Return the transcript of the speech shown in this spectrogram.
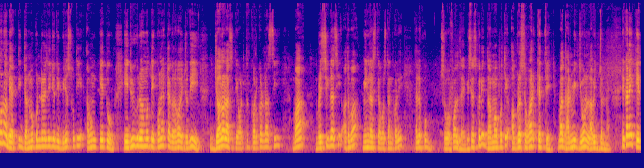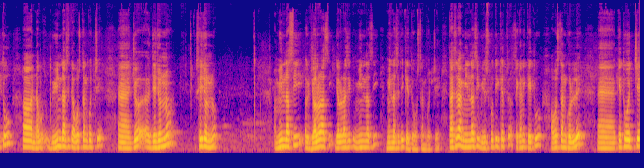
কোনো ব্যক্তির জন্মকুণ্ডলীতে যদি বৃহস্পতি এবং কেতু এই দুই গ্রহের মধ্যে কোনো একটা গ্রহ যদি জলরাশিতে অর্থাৎ কর্কট রাশি বা বৃশ্চিক রাশি অথবা মীন রাশিতে অবস্থান করে, তাহলে খুব শুভফল দেয়, বিশেষ করে ধর্মপতি অগ্রসর হওয়ার ক্ষেত্রে বা ধার্মিক জীবন লাভের জন্য। এখানে কেতু মীন রাশিতে অবস্থান করছে যে জন্য, সেই জন্য মীন রাশি জলরাশি জলরাশিতে মীন রাশি, মীন রাশিতে কেতু অবস্থান করছে। তাছাড়া মীন রাশি বৃহস্পতির ক্ষেত্রে সেখানে কেতু অবস্থান করলে কেতু হচ্ছে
